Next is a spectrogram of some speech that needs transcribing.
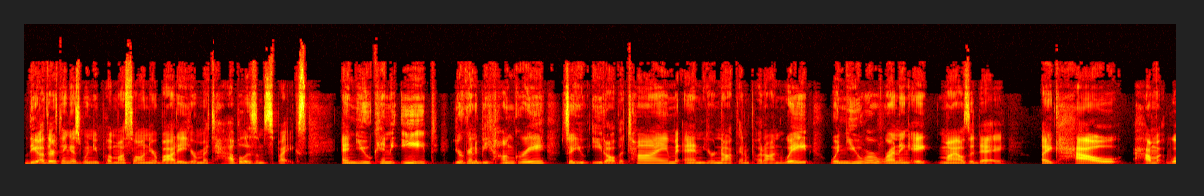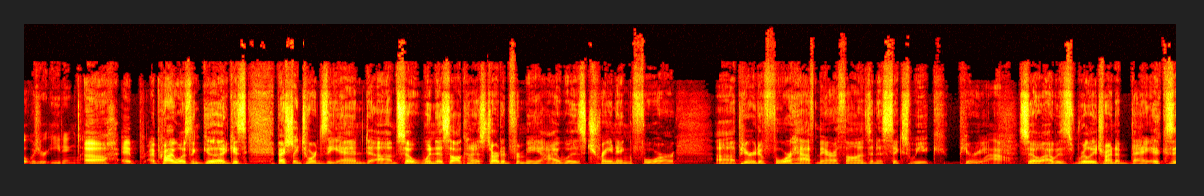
The other thing is when you put muscle on your body, your metabolism spikes. And you can eat, you're going to be hungry, so you eat all the time and you're not going to put on weight. When you were running 8 miles a day, like how how what was your eating like? Oh, it, it probably wasn't good because, especially towards the end. Um, so when this all kind of started for me, I was training for uh, a period of four half marathons in a six week period. Wow. So I was really trying to bang because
